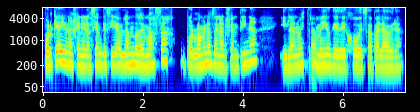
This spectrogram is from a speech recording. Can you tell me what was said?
¿Por qué hay una generación que sigue hablando de masa, por lo menos en Argentina, y la nuestra medio que dejó esa palabra?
